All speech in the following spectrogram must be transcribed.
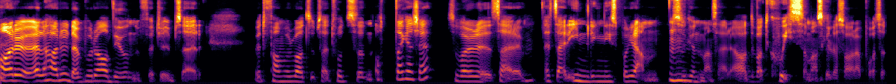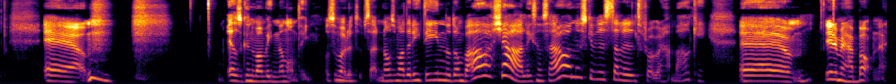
har du, eller har du den på radion för typ så här. Jag vet fan vad det var, typ så här 2008 kanske? Så var det så här, ett så här inringningsprogram. Så Mhm. kunde man så här, ja det var ett quiz som man skulle svara på typ. Eh, eller så kunde man vinna någonting. Och så var det Mm. typ så här, någon som hade ringt in och de bara ah tja, liksom så här, ah, nu ska vi ställa lite frågor. Han bara okej. Ehm, Är det med det här barnet?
